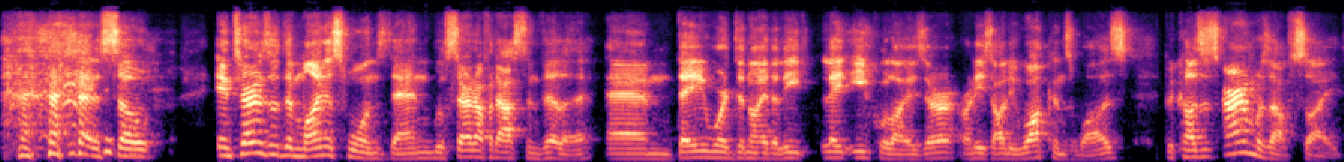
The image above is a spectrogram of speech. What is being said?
so, in terms of the minus ones, then we'll start off at Aston Villa. Um, they were denied a late, late equalizer, or at least Ollie Watkins was, because his arm was offside.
